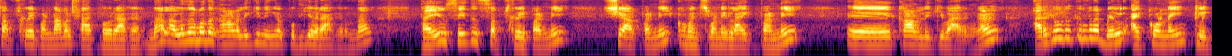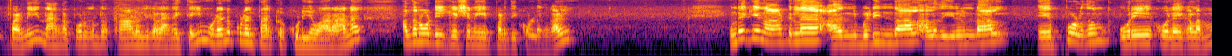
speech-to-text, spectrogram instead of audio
சப்ஸ்கிரைப் பண்ணாமல் பார்ப்பவராக இருந்தால் அல்லது எமது காணொலிக்கு நீங்கள் புதியவராக இருந்தால் தயவுசெய்து சப்ஸ்கிரைப் பண்ணி ஷேர் பண்ணி கமெண்ட்ஸ் பண்ணி லைக் பண்ணி காணொலிக்கு வாருங்கள். அருகில் இருக்கின்ற பெல் ஐக்கோனையும் கிளிக் பண்ணி நாங்கள் போடுகின்ற காணொலிகள் அனைத்தையும் உடனுக்குடன் பார்க்கக்கூடியவாறான அந்த நோட்டிஃபிகேஷனை ஏற்படுத்தி கொள்ளுங்கள். இன்றைக்கு நாட்டில் அது விடிந்தால் அல்லது இருண்டால் எப்பொழுதும் ஒரே கொலைகளும்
